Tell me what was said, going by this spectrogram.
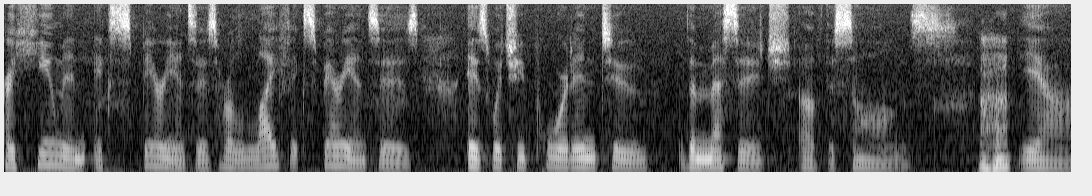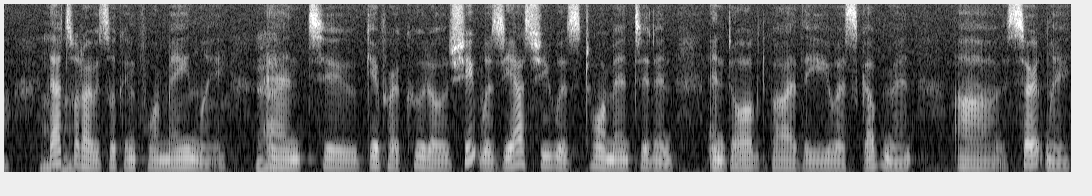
her human experiences, her life experiences, is what she poured into the message of the songs. Uh huh. Yeah, that's what I was looking for mainly, Yeah. and to give her kudos. She was yes, she was tormented and and dogged by the U.S. government, uh, certainly,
